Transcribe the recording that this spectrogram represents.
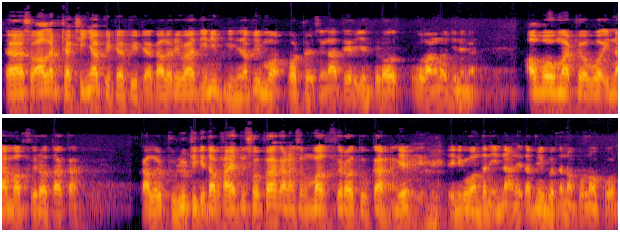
Eh, soal redaksinya beda-beda. Kalau riwayat ini begini, tapi mau kode sing nate yen kula ulang no jenengan. Allahumma do'wa inna maghfirataka kalau dulu di kitab Hayat Sofa kan langsung maghfiratuka nggih. Ini wonten inane tapi mboten napa-napa.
